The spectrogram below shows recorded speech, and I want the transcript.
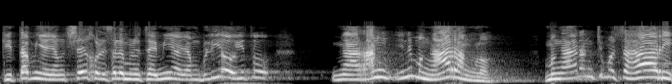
kitabnya yang Syekhul Islam Ibnu Taimiyah yang beliau itu ngarang, ini mengarang loh. Mengarang cuma sehari.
